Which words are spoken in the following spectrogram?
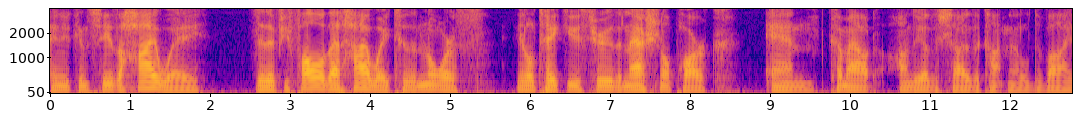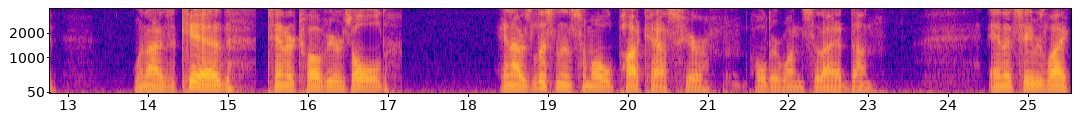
and you can see the highway that if you follow that highway to the north it'll take you through the national park and come out on the other side of the continental divide when I was a kid, 10 or 12 years old, and I was listening to some old podcasts here, older ones that I had done. And it seems like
